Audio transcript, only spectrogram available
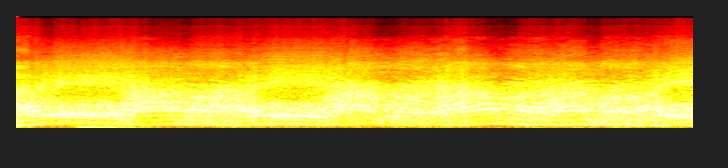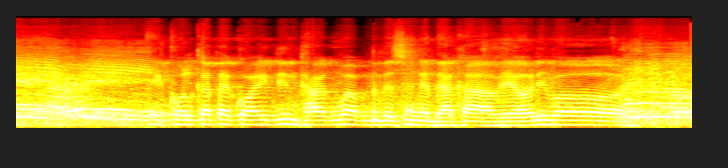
হরে রাম হরে রাম রাম রাম হরে হরে এই কলকাতায় কয়েকদিন থাকব, আপনাদের সঙ্গে দেখা হবে। হরি বল।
